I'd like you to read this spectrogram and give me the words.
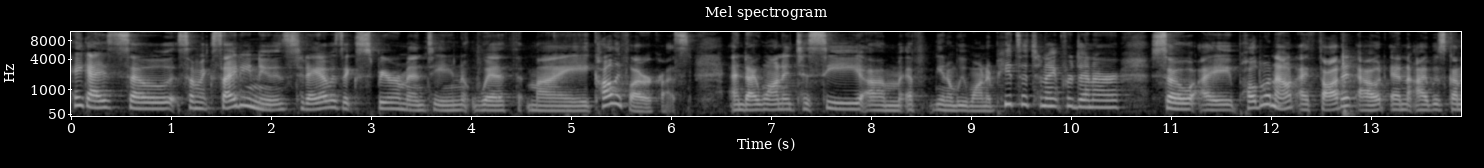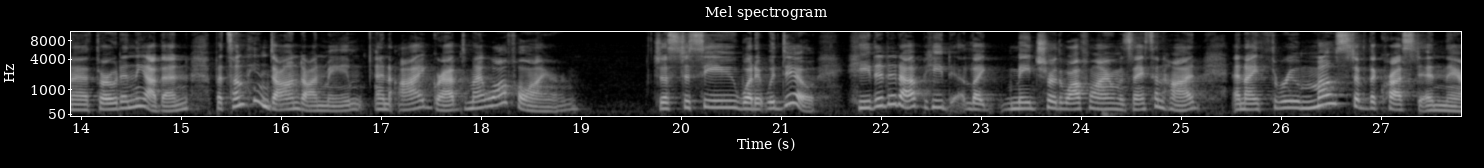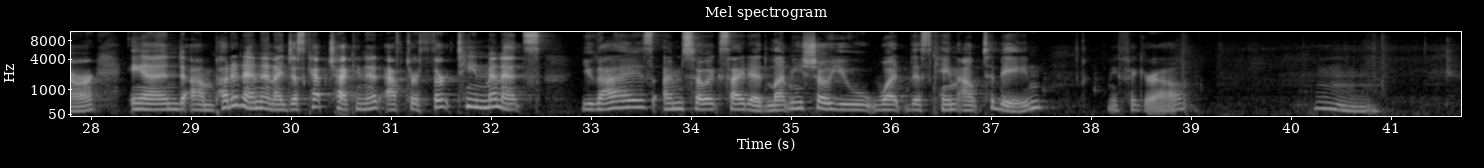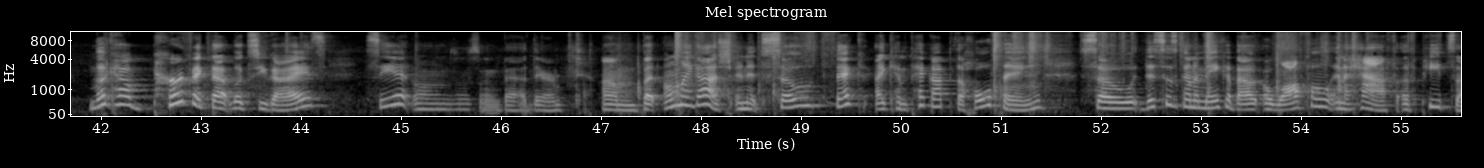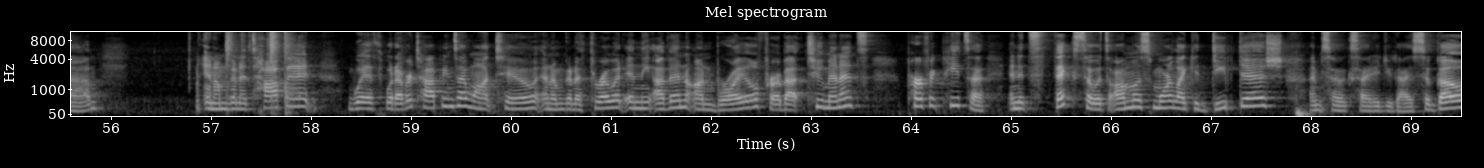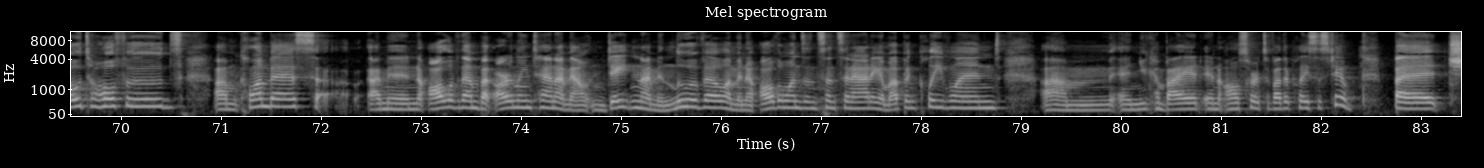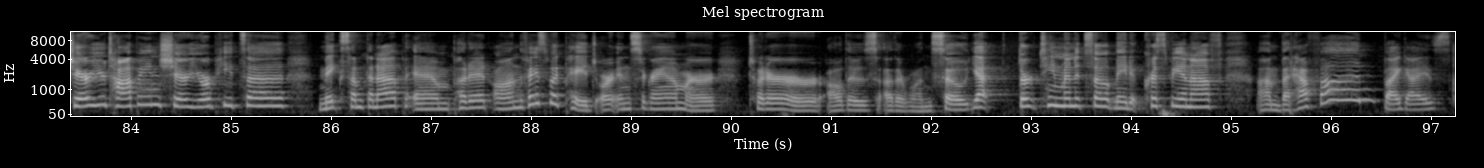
Hey guys, so some exciting news. Today I was experimenting with my cauliflower crust and I wanted to see um, if, you know, we wanted pizza tonight for dinner. So I pulled one out, I thawed it out and I was gonna throw it in the oven, but something dawned on me and I grabbed my waffle iron just to see what it would do. Heated it up, he like made sure the waffle iron was nice and hot, and I threw most of the crust in there and um, put it in, and I just kept checking it. After 13 minutes, you guys, I'm so excited. Let me show you what this came out to be. Let me figure out. Hmm. Look how perfect that looks, you guys. See it? Oh, that's bad there. Um, but oh my gosh, and it's so thick, I can pick up the whole thing. So this is gonna make about a waffle and a half of pizza. And I'm gonna top it with whatever toppings I want to, and I'm gonna throw it in the oven on broil for about two minutes perfect pizza and it's thick so it's almost more like a deep dish i'm so excited you guys so go to whole foods um, columbus I'm in all of them but Arlington. I'm out in Dayton. I'm in Louisville. I'm in all the ones in Cincinnati. I'm up in Cleveland. Um, and you can buy it in all sorts of other places too. But share your toppings, share your pizza, make something up and put it on the Facebook page or Instagram or Twitter or all those other ones. So yeah, 13 minutes so it made it crispy enough, um, but have fun. Bye guys.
